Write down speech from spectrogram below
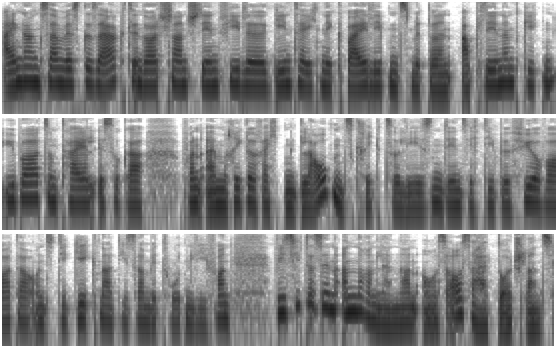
Eingangs haben wir es gesagt, in Deutschland stehen viele Gentechnik bei Lebensmitteln ablehnend gegenüber. Zum Teil ist sogar von einem regelrechten Glaubenskrieg zu lesen, den sich die Befürworter und die Gegner dieser Methoden liefern. Wie sieht es in anderen Ländern aus, außerhalb Deutschlands?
